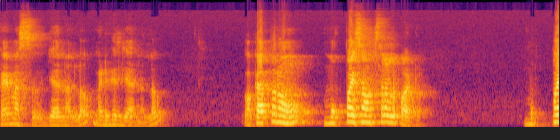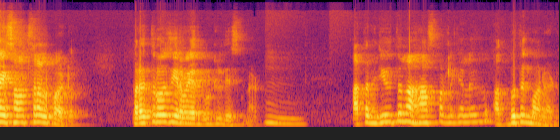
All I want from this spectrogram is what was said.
ఫేమస్ జర్నల్లో మెడికల్ జర్నల్లో. ఒక అతను ముప్పై సంవత్సరాల పాటు ముప్పై సంవత్సరాల పాటు ప్రతిరోజు ఇరవై ఐదు గుడ్లు తీసుకున్నాడు. అతని జీవితంలో హాస్పిటల్కి వెళ్ళలేదు అద్భుతంగా ఉన్నాడు.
